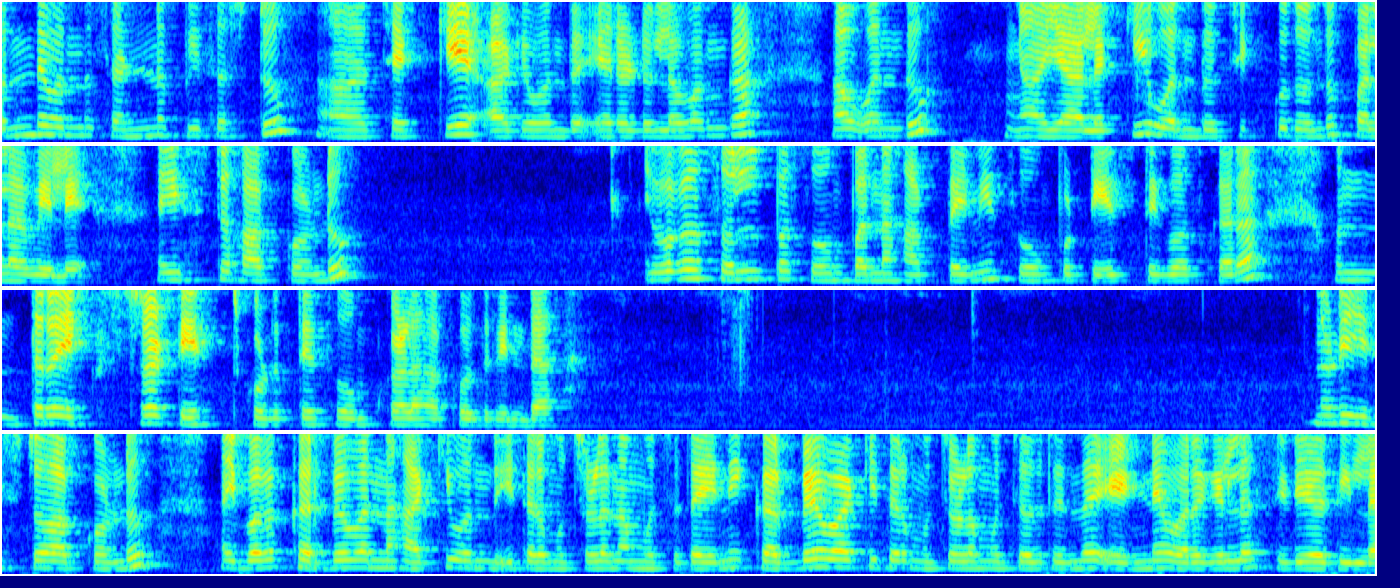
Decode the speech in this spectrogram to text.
ಒಂದೇ ಒಂದು ಸಣ್ಣ ಪೀಸಷ್ಟು ಚಕ್ಕೆ, ಹಾಗೆ ಒಂದು ಎರಡು ಲವಂಗ ಒಂದು ಯಾಲಕ್ಕಿ, ಒಂದು ಚಿಕ್ಕದೊಂದು ಪಲಾವ್ ಎಲೆ ಇಷ್ಟು ಹಾಕ್ಕೊಂಡು ಇವಾಗ ಸ್ವಲ್ಪ ಸೋಂಪನ್ನು ಹಾಕ್ತಾಯಿನಿ ಸೋಂಪು ಟೇಸ್ಟಿಗೋಸ್ಕರ ಒಂಥರ ಎಕ್ಸ್ಟ್ರಾ ಟೇಸ್ಟ್ ಕೊಡುತ್ತೆ ಸೋಂಪುಗಳು ಹಾಕೋದ್ರಿಂದ. ನೋಡಿ, ಇಷ್ಟು ಹಾಕ್ಕೊಂಡು ಇವಾಗ ಕರ್ಬೇವನ್ನು ಹಾಕಿ ಒಂದು ಈ ಥರ ಮುಚ್ಚಳನ ಮುಚ್ಚುತ್ತಾ ಇದ್ದೀನಿ ಕರ್ಬೇವು ಹಾಕಿ ಈ ಥರ ಮುಚ್ಚಳ ಮುಚ್ಚೋದ್ರಿಂದ ಎಣ್ಣೆ ಹೊರಗೆಲ್ಲ ಸಿಡಿಯೋದಿಲ್ಲ.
